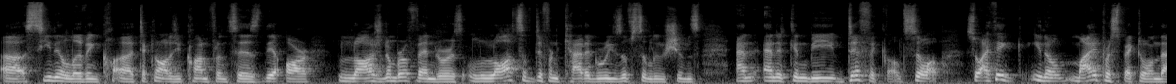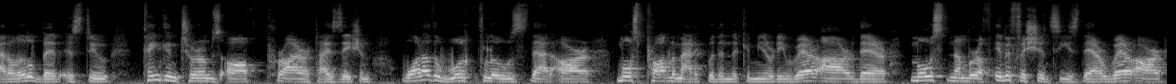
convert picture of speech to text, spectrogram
uh, senior living uh, technology conferences. There are large number of vendors, lots of different categories of solutions, and, and it can be difficult. So, so I think you know my perspective on that a little bit is to think in terms of prioritization what are the workflows that are most problematic within the community? Where are there most number of inefficiencies there? Where are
